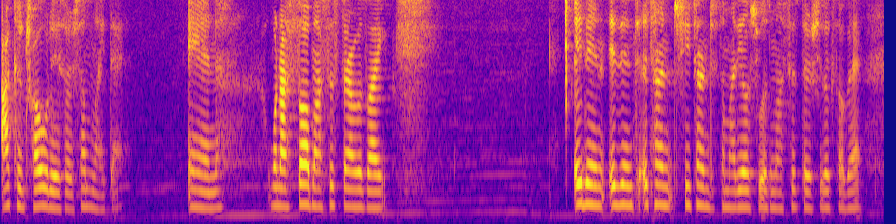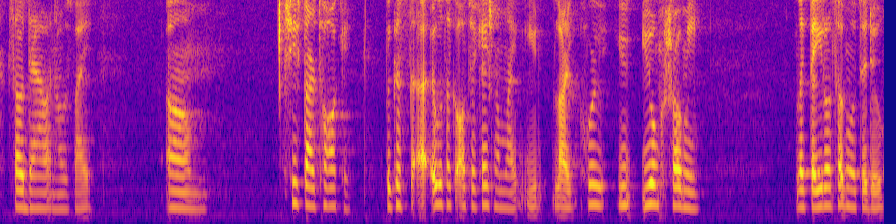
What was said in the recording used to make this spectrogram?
I control this or something like that. And when I saw my sister, I was like, it didn't it didn't it turned she turned to somebody else. She wasn't my sister. She looked so bad so down. I was like um she started talking because uh, it was like an altercation. I'm like you like who are you you don't control me. Like that you don't tell me what to do.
